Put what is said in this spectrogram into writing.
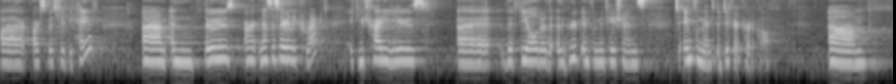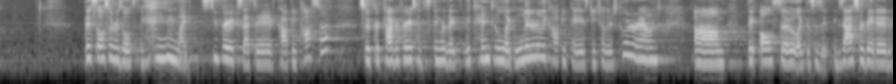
are, are supposed to behave, um, and those aren't necessarily correct. If you try to use uh, the field or the, the group implementations to implement a different protocol. Um, this also results in like super excessive copy pasta. So cryptographers have this thing where they, they tend to like literally copy paste each other's code around. Um, they also, like this is exacerbated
